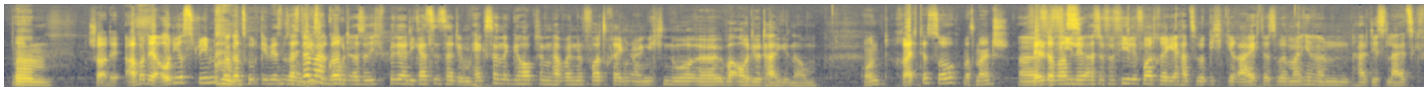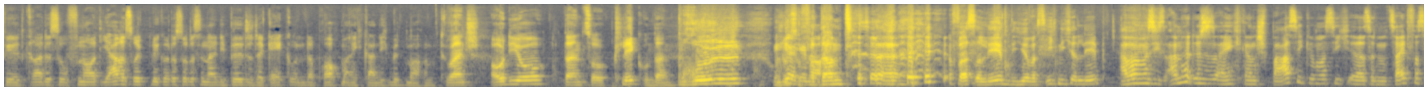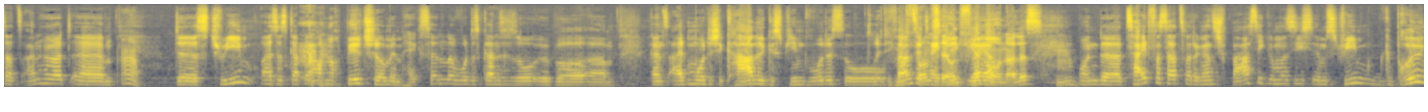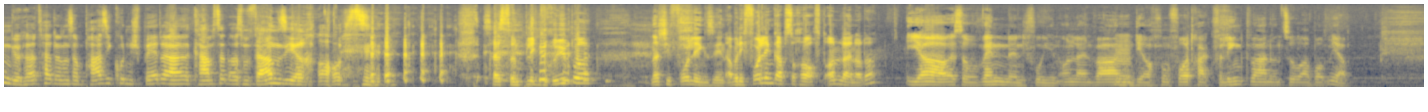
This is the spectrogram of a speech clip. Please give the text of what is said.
Ja. Ähm, Schade. Aber der Audio-Stream soll ganz gut gewesen sein. Das war gut. Also ich bin ja die ganze Zeit im Hexander gehockt und habe an den Vorträgen eigentlich nur äh, über Audio teilgenommen. Und reicht das so? Was meinst du? Äh, Fehlt für da was? viele, also für viele Vorträge hat es wirklich gereicht. Also bei manchen haben halt die Slides gefehlt. Gerade so Nord Jahresrückblick oder so, das sind halt die Bilder der Gag und da braucht man eigentlich gar nicht mitmachen. Du meinst Audio, dann so Klick und dann Brüll und du Ja, so genau. verdammt was erleben die hier, was ich nicht erlebe. Aber wenn man sich anhört, ist es eigentlich ganz spaßig, wenn man sich äh, so den Zeitversatz anhört. Ähm, Ah. Der Stream, also es gab ja auch noch Bildschirme im Hacksender, wo das Ganze so über ähm, ganz altmodische Kabel gestreamt wurde, so, richtig Fernseher und Fernsehtechnik. Flimmer Ja, ja. und alles. Hm. Und äh, Zeitversatz war dann ganz spaßig, wenn man sich im Stream Gebrüllen gehört hat und so ein paar Sekunden später kam es dann aus dem Fernseher raus. Das heißt, so ein Blick rüber, dann hast du die Folien gesehen. Aber die Folien gab es doch auch oft online, oder? ja, also wenn denn die Folien online waren Hm. und die auch vom Vortrag verlinkt waren und so, aber ja.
